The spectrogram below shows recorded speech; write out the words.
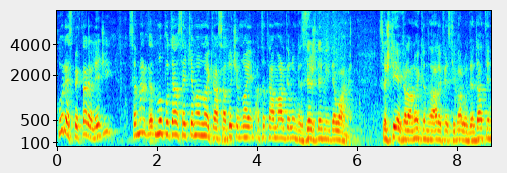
cu respectarea legii, să meargă, nu puteam să-i chemăm noi ca să aducem noi atâta mari de lume, zeci de mii de oameni. Să știe că la noi când are festivalul de datin,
